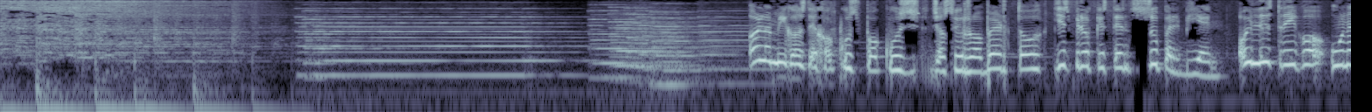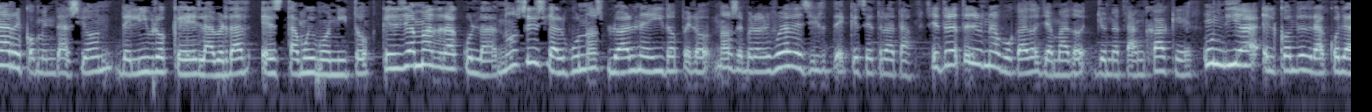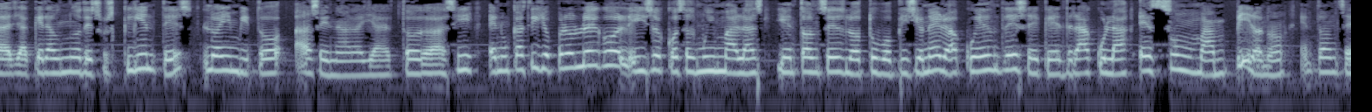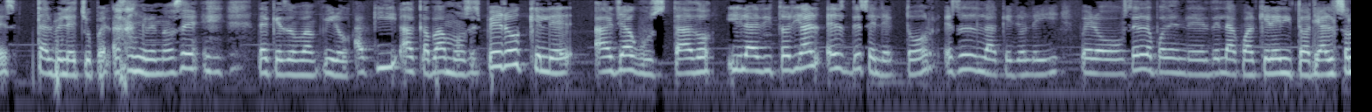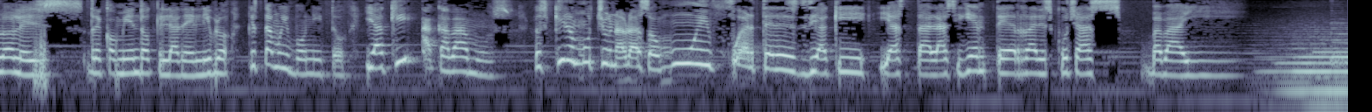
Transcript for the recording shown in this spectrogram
Amigos de Hocus Pocus, yo soy Roberto y espero que estén súper bien. Hoy les traigo una recomendación del libro que la verdad está muy bonito, que se llama Drácula. No sé si algunos lo han leído, pero no sé, pero les voy a decir de qué se trata. Se trata de un abogado llamado Jonathan Hacker. Un día el conde Drácula, ya que era uno de sus clientes, lo invitó a cenar allá, todo así, en un castillo, pero luego le hizo cosas muy malas y entonces lo tuvo prisionero. Acuérdese que Drácula es un vampiro, ¿no? Entonces, tal vez le chupe la sangre, no sé, de que es un vampiro. Aquí acabamos. Espero que le haya gustado y la editorial es de Selector, esa es la que yo leí, pero ustedes lo pueden leer de la cualquier editorial, solo les recomiendo que lean el libro, que está muy bonito. Y aquí acabamos. Los quiero mucho, un abrazo muy fuerte desde aquí y hasta la siguiente radio escuchas. Bye bye.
